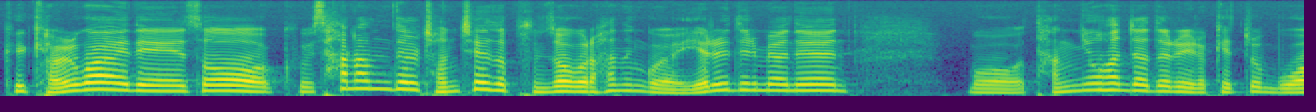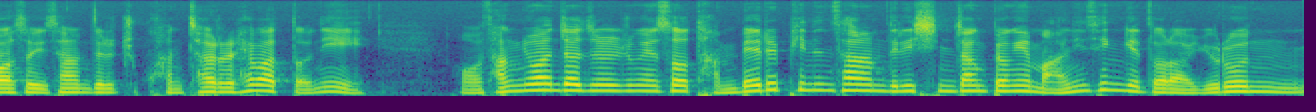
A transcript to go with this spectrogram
그 결과에 대해서 그 사람들 전체에서 분석을 하는 거예요. 예를 들면은 뭐 당뇨 환자들을 이렇게 좀 모아서 이 사람들을 쭉 관찰을 해봤더니 어, 당뇨 환자들 중에서 담배를 피는 사람들이 심장병에 많이 생기더라. 이런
